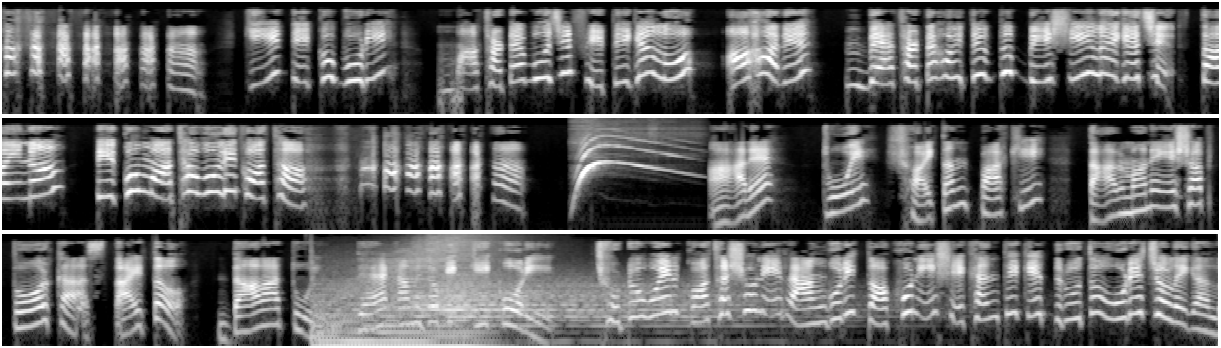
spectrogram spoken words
কি টেকো বুড়ি, মাথাটা বুঝে ফেটে গেল? আহারে, ব্যথাটা হয়তো একটু বেশি লেগেছে, তাই না? টেকো মাথা বলে কথা। আরে তুই শয়তান পাখি? তার মানে এসব তোর কাজ, তাই তো? দাঁড়া তুই, দেখ আমি তোকে কি করি। ছোট বউয়ের কথা শুনে রাঙ্গুরি তখনই সেখান থেকে দ্রুত উড়ে চলে গেল।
